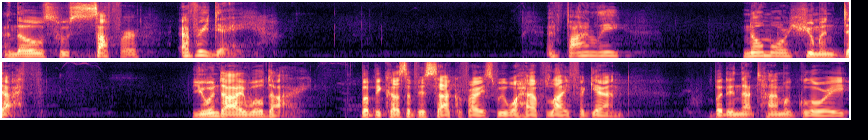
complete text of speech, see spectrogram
and those who suffer every day. And finally, no more human death. You and I will die, but because of his sacrifice, we will have life again. But in that time of glory,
